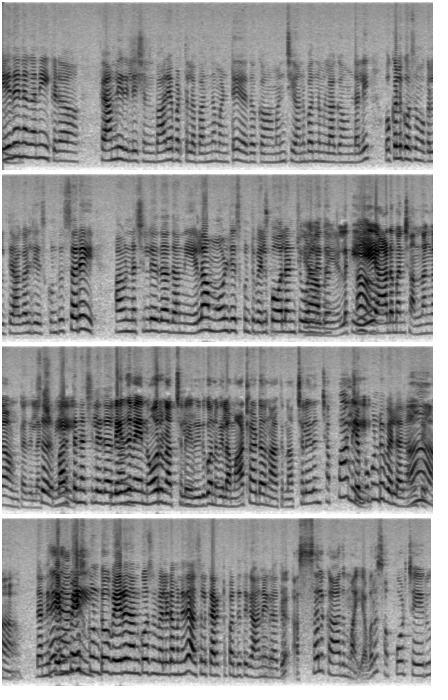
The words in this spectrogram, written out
ఏదైనా కానీ ఇక్కడ ఫ్యామిలీ రిలేషన్ భార్యాభర్తల బంధం అంటే అదొక మంచి అనుబంధం లాగా ఉండాలి. ఒకరి కోసం ఒకరు త్యాగాలు చేసుకుంటూ సరే ఆవిడ నచ్చలేదా? దాన్ని ఎలా మౌల్డ్ చేసుకుంటూ వెళ్ళిపోవాలని చూడలేదు? ఏ ఆడ మనిషి అందంగా ఉంటది భర్త నచ్చలేదా లేదమే నోరు నచ్చలేదు. ఇదిగో నువ్వు ఇలా మాట్లాడడం నాకు నచ్చలేదని చెప్పాలి. చెప్పుకుంటూ వెళ్ళాలి. దాన్ని తెంపేసుకుంటూ వేరే దానికోసం వెళ్ళడం అనేది అసలు కరెక్ట్ పద్ధతి కానే కాదు. అస్సలు కాదమ్మా. ఎవరు సపోర్ట్ చేయరు.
